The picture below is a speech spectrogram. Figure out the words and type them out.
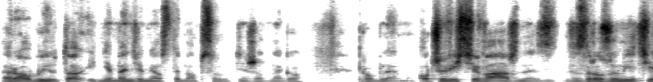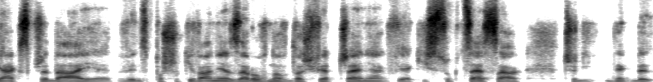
robi robił to i nie będzie miał z tym absolutnie żadnego problemu. Oczywiście ważne, zrozumieć jak sprzedaje, więc poszukiwanie zarówno w doświadczeniach, w jakichś sukcesach, czyli jakby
